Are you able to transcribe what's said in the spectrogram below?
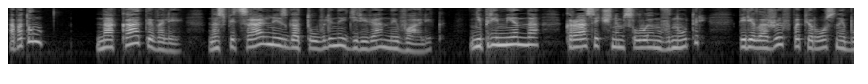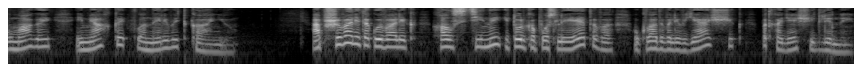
а потом накатывали на специально изготовленный деревянный валик, непременно красочным слоем внутрь, переложив папиросной бумагой и мягкой фланелевой тканью. Обшивали такой валик холстиной и только после этого укладывали в ящик подходящей длины.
